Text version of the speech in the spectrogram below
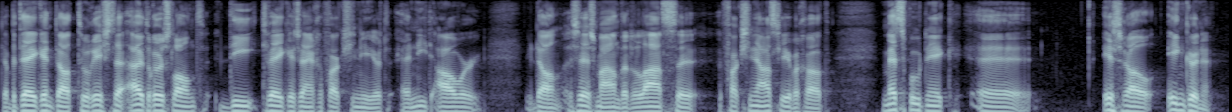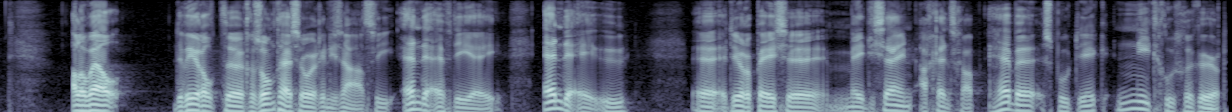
Dat betekent dat toeristen uit Rusland die twee keer zijn gevaccineerd en niet ouder dan zes maanden de laatste vaccinatie hebben gehad met Sputnik Israël in kunnen. Alhoewel de Wereldgezondheidsorganisatie en de FDA en de EU, eh, het Europese Medicijnagentschap, hebben Sputnik niet goedgekeurd.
